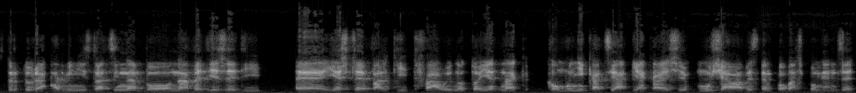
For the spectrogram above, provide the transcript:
struktura administracyjna, bo nawet jeżeli e, jeszcze walki trwały, no to jednak komunikacja jakaś musiała występować pomiędzy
